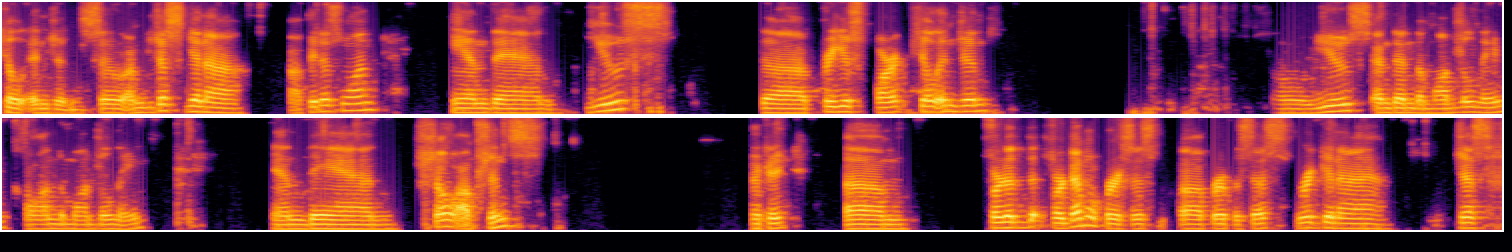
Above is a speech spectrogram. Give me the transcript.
kill engine. So I'm just gonna copy this one and then use the Prius Spark kill engine. So use and then the module name, call on the module name, and then show options. Okay. Um, for the for demo purposes, uh, purposes, we're gonna just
